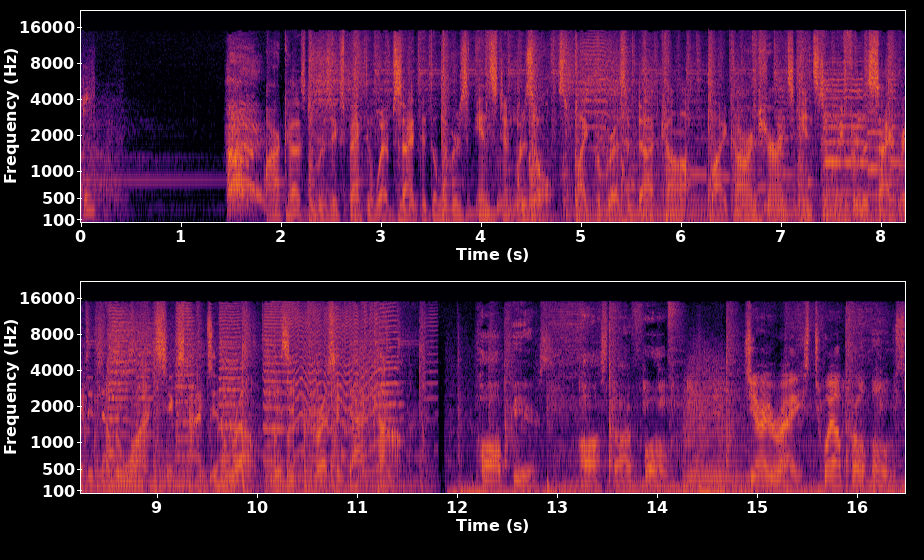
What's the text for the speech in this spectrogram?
Baby? Our customers expect a website that delivers instant results, like Progressive.com. Buy car insurance instantly from the site rated number one six times in a row. Visit Progressive.com. Paul Pierce, All-Star forward. Jerry Rice, 12 Pro Bowls.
